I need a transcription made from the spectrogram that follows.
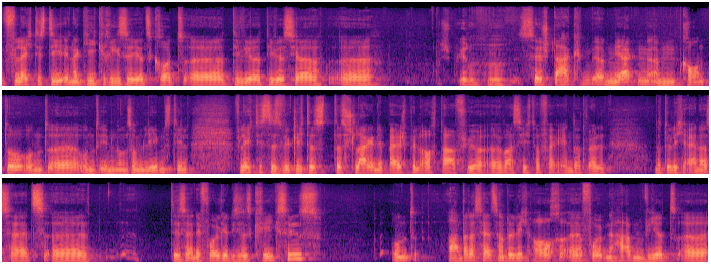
vielleicht ist die Energiekrise jetzt gerade, äh, die, wir, die wir sehr äh, spüren, hm. sehr stark merken am Konto und, äh, und in unserem Lebensstil. Vielleicht ist das wirklich das, das schlagende Beispiel auch dafür, äh, was sich da verändert, weil natürlich einerseits äh, das eine Folge dieses Kriegs ist und andererseits natürlich auch äh, Folgen haben wird äh,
